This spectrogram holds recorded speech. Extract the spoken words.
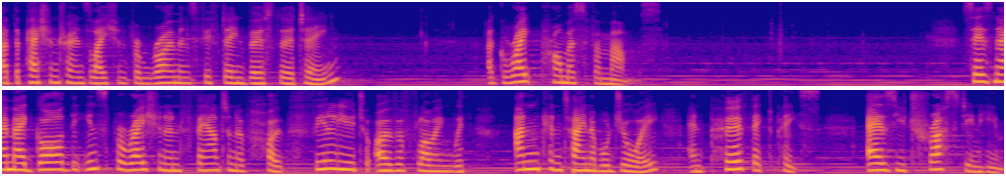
uh, the Passion Translation from Romans 15, verse 13. A great promise for mums. Says, Now may God, the inspiration and fountain of hope, fill you to overflowing with uncontainable joy and perfect peace as you trust in Him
